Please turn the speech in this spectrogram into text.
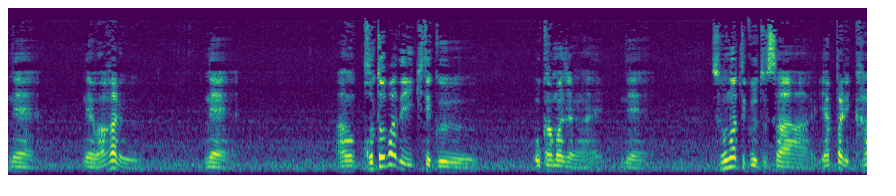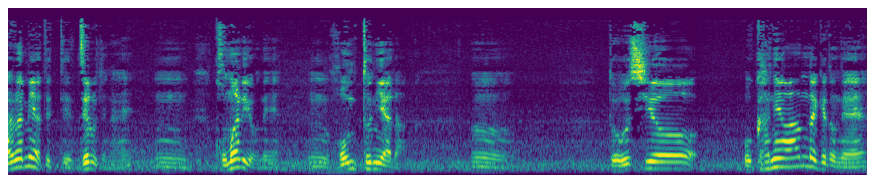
え。ねえわかる？ねえ。あの言葉で生きてくおかまじゃない？ねえ。そうなってくるとさやっぱり体目当てってゼロじゃない？うん。困るよね。うん本当に嫌だ。うん。どうしよう。お金はあんだけどね。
